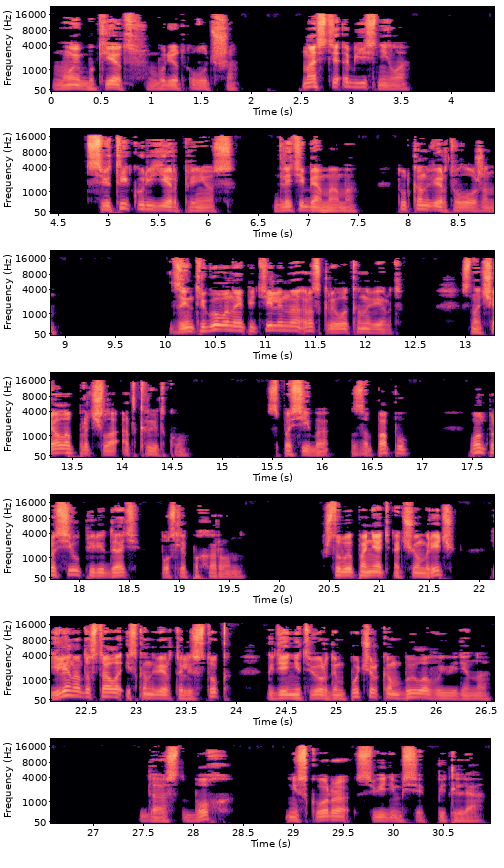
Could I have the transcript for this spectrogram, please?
Мой букет будет лучше. Настя объяснила. Цветы курьер принес. Для тебя, мама. Тут конверт вложен. Заинтригованная Петелина раскрыла конверт. Сначала прочла открытку. Спасибо за папу. Он просил передать после похорон. Чтобы понять, о чем речь, Елена достала из конверта листок, где нетвердым почерком было выведено «Даст Бог, не скоро свидимся, петля.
